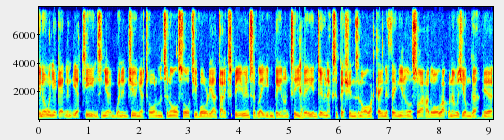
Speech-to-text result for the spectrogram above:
you know, when you're getting into your teens and you're winning junior tournaments and all sorts, you've already had that experience of like even being on TV yeah. and doing exhibitions and all that kind of thing, you know. So I had all that when I was younger. Yeah.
